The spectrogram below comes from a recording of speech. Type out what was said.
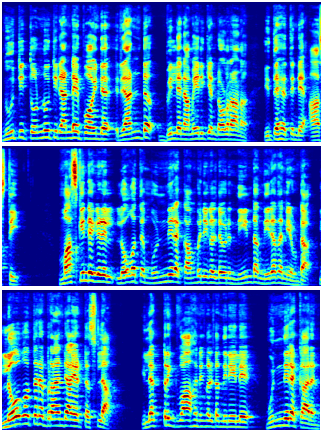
നൂറ്റി തൊണ്ണൂറ്റി രണ്ട് പോയിന്റ് രണ്ട് ബില്യൺ അമേരിക്കൻ ഡോളറാണ് ഇദ്ദേഹത്തിന്റെ ആസ്തി. മസ്കിന്റെ കീഴിൽ ലോകത്തെ മുൻനിര കമ്പനികളുടെ ഒരു നീണ്ട നിര തന്നെയുണ്ട്. ലോകോത്തര ബ്രാൻഡായ ടെസ്ല ഇലക്ട്രിക് വാഹനങ്ങളുടെ നിരയിലെ മുൻനിരക്കാരൻ.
